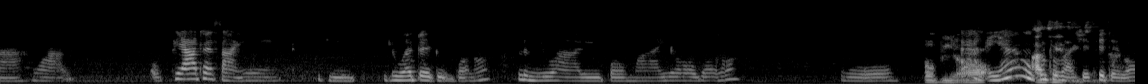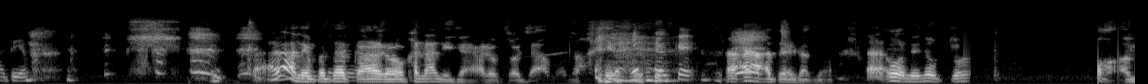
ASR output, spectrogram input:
လားဟိုဟာဟိုဖျားထက်ဆိုင်ဒီလိုအပ်တဲ့သူပေါ့နော်အဲ့လိုမျိုးဟာဒီပေါ်မှာရောပေါ့နော် ဟိုပို့ပြီးတော့အရန်ကို controversy ဖြစ်တယ်ပါသိရမှာအဲ့ဒါလည်းပတ်သက်ကတော့ခဏနေကြရတော့ပြောကြပါတော့။ Okay အဲ့ဒါတဲ့ကတော့အဲ့ဟိုနေတော့ပြောအမ်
